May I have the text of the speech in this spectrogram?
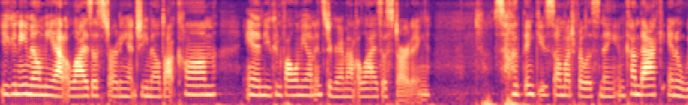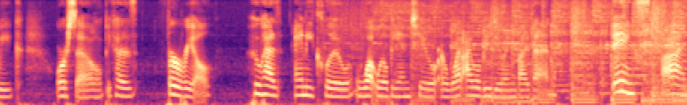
You can email me at elizastarting at gmail.com, and you can follow me on Instagram at elizastarting. So thank you so much for listening, and come back in a week or so because for real, who has any clue what we'll be into or what I will be doing by then? Thanks. Bye.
